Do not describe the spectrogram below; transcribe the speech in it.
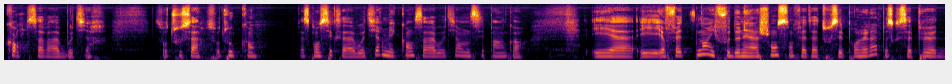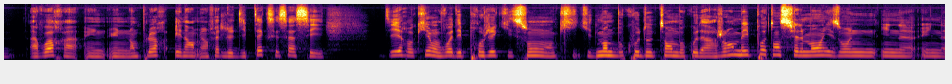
quand ça va aboutir. Surtout ça, surtout quand. Parce qu'on sait que ça va aboutir, mais quand ça va aboutir, on ne sait pas encore. Euh, et, en fait, non, il faut donner la chance en fait à tous ces projets-là parce que ça peut avoir une, ampleur énorme. Et en fait, le deep tech, c'est ça, c'est dire ok, on voit des projets qui sont qui, demandent beaucoup de temps, beaucoup d'argent, mais potentiellement ils ont une, une,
